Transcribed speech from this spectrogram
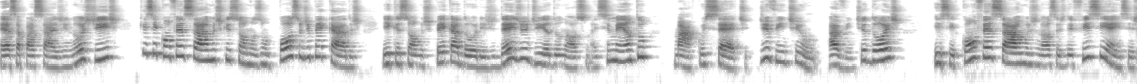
Essa passagem nos diz que se confessarmos que somos um poço de pecados e que somos pecadores desde o dia do nosso nascimento, Marcos 7, de 21 a 22, e se confessarmos nossas deficiências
